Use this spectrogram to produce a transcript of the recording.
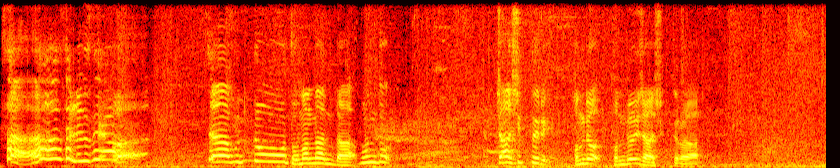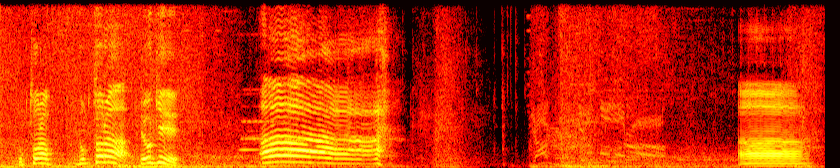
사, 아, 살려주세요. 자, 문도 도망간다. 문도 자식들이 덤벼, 덤벼 이 자식들아. 녹토나, 녹토나 여기. 아, 아.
